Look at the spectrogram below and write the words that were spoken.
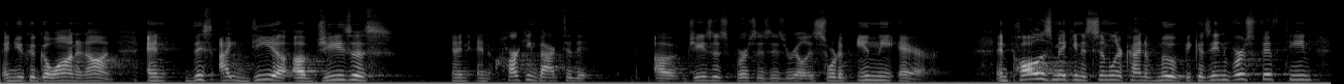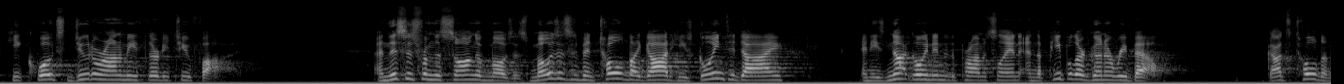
And you could go on and on. And this idea of Jesus and, and harking back to the uh, Jesus versus Israel is sort of in the air. And Paul is making a similar kind of move because in verse 15, he quotes Deuteronomy 32 5. And this is from the Song of Moses. Moses has been told by God he's going to die and he's not going into the promised land, and the people are going to rebel. God's told him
